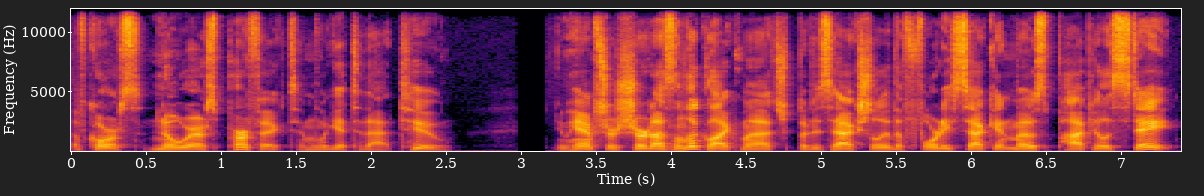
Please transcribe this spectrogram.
Of course, nowhere is perfect, and we'll get to that too. New Hampshire sure doesn't look like much, but it's actually the 42nd most populous state.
